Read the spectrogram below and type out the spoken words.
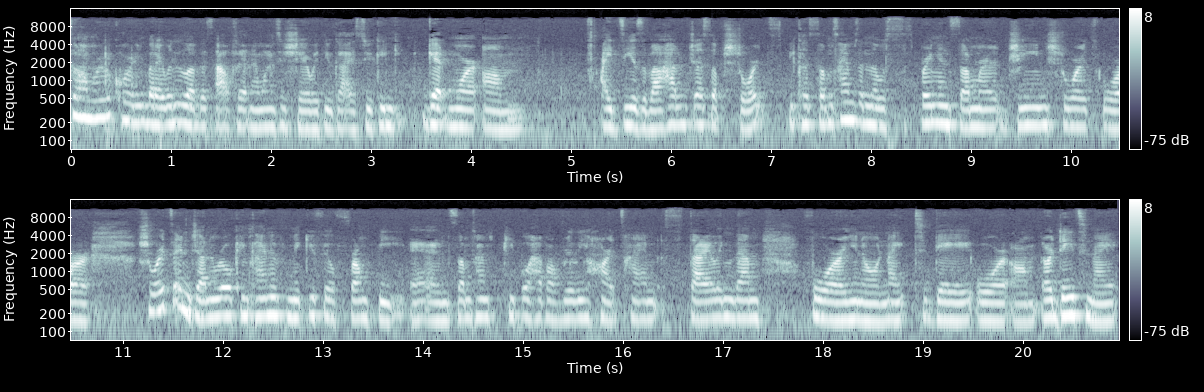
So I'm re-recording, but I really love this outfit and I wanted to share with you guys so you can get more um, ideas about how to dress up shorts because sometimes in those spring and summer jean shorts or shorts in general can kind of make you feel frumpy and sometimes people have a really hard time styling them for you know night to day or um, or day to night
